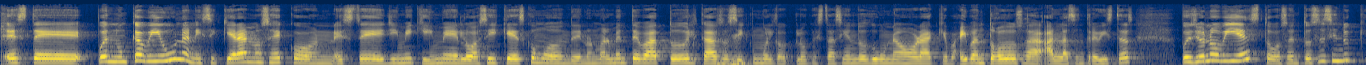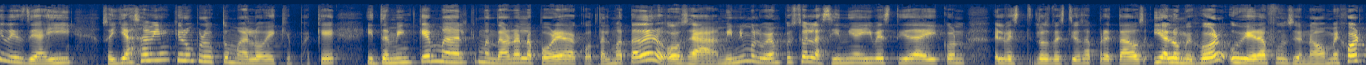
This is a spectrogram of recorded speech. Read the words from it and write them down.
este, pues nunca vi una, ni siquiera, no sé, con este Jimmy Kimmel o así, que es como donde normalmente va todo el caso, así como lo que está haciendo Duna ahora, que ahí van todos a, a, las entrevistas. Pues yo no vi esto, o sea, entonces siento que desde ahí, o sea, ya sabían que era un producto malo, de que para qué, y también qué mal que mandaron a la pobre Dakota al matadero, o sea, mínimo le hubieran puesto a la cine ahí vestida ahí con el los vestidos apretados y a lo mejor hubiera funcionado mejor.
